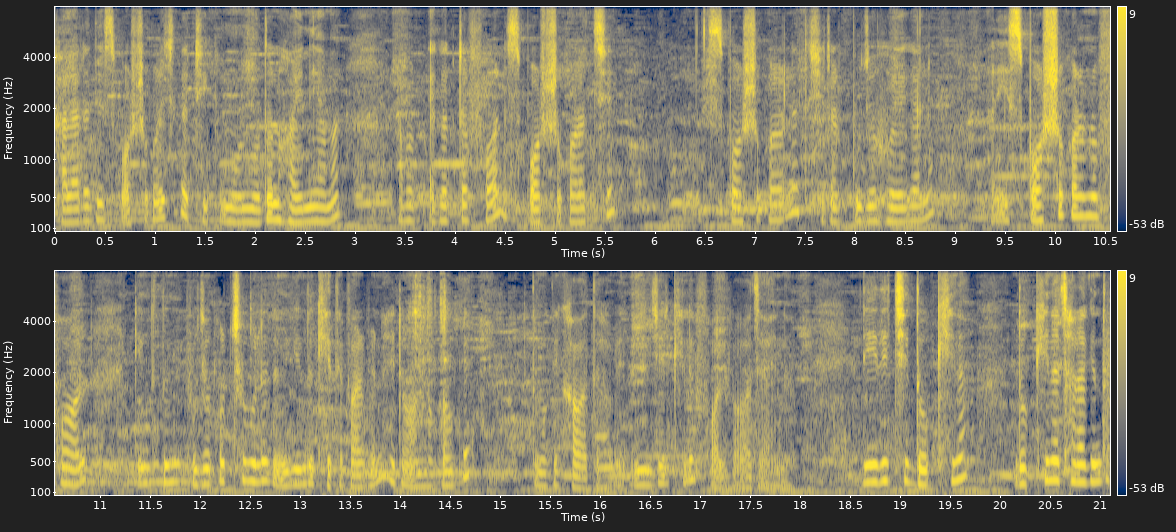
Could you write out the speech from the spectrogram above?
থালাটা দিয়ে স্পর্শ করেছি তো ঠিক মন মতন হয়নি আমার। আবার এক একটা ফল স্পর্শ করাচ্ছে। স্পর্শ করালে সেটার পুজো হয়ে গেল। আর এই স্পর্শ করানো ফল কিন্তু তুমি পুজো করছ বলে তুমি কিন্তু খেতে পারবে না, এটা অন্য কাউকে তোমাকে খাওয়াতে হবে। নিজের খেলে ফল পাওয়া যায় না। দিয়ে দিচ্ছি দক্ষিণা। দক্ষিণা ছাড়া কিন্তু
